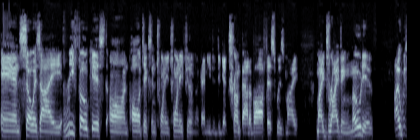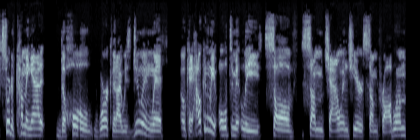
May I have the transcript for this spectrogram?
And so as I refocused on politics in 2020, feeling like I needed to get Trump out of office was my my driving motive. I was sort of coming at it the whole work that I was doing with okay, how can we ultimately solve some challenge here, some problem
